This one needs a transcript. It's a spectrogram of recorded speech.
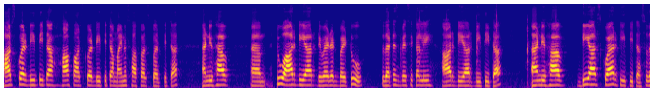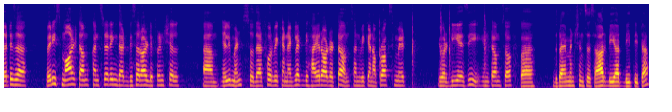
r square d theta half r square d theta minus half r square theta and you have um, 2 r dr divided by 2 so that is basically r dr d theta and you have dr square d theta so that is a very small term considering that these are all differential um, elements so therefore we can neglect the higher order terms and we can approximate your DAZ in terms of uh, the dimensions as r dr d theta.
